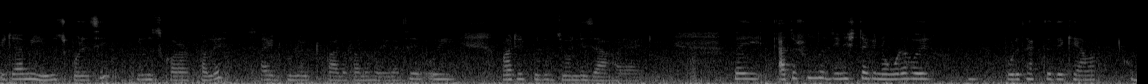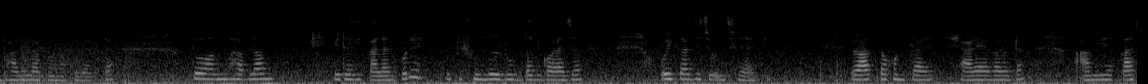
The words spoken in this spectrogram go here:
এটা আমি ইউজ করেছি। ইউজ করার ফলে সাইডগুলো একটু কালো কালো হয়ে গেছে। ওই মাটির প্রদীপ জ্বললে যা হয় আর কি। তাই এত সুন্দর জিনিসটাকে নোংরা হয়ে পড়ে থাকতে দেখে আমার খুব ভালো লাগল না খুব একটা। তো আমি ভাবলাম এটাকে কালার করে একটু সুন্দর রূপদান করা যাক। ওই কাজই চলছে আর কি। রাত তখন প্রায় সাড়ে এগারোটা। আমি কাজ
